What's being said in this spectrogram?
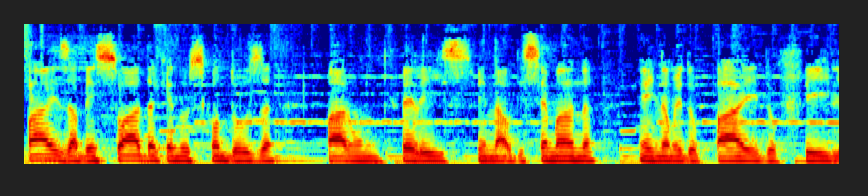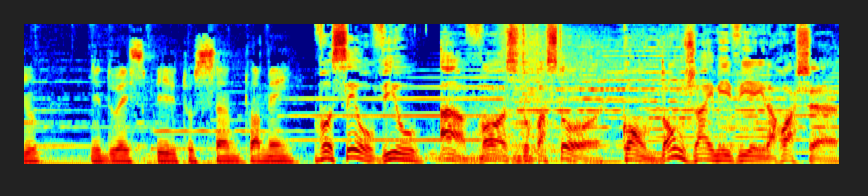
paz, abençoada, que nos conduza para um feliz final de semana. Em nome do Pai, do Filho e do Espírito Santo. Amém. Você ouviu a voz do pastor com Dom Jaime Vieira Rocha.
